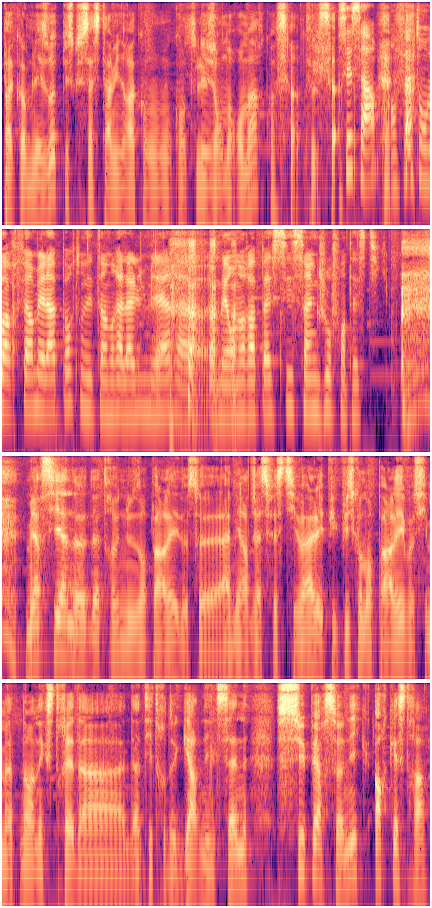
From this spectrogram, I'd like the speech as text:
pas comme les autres, puisque ça se terminera quand, quand les gens en auront marre, quoi. C'est un peu ça. C'est ça. En fait, on va refermer la porte, on éteindra la lumière, mais on aura passé cinq jours fantastiques. Merci Anne d'être venue nous en parler de ce Amir Jazz Festival. Et puis, puisqu'on en parlait, voici maintenant un extrait d'un titre de Gard Nielsen, Supersonic Orchestra.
